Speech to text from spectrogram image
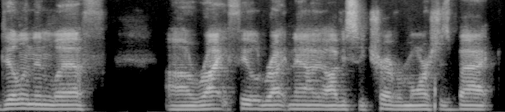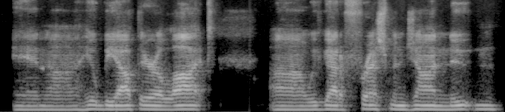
Dylan in left, uh, right field right now. Obviously, Trevor Marsh is back, and uh, he'll be out there a lot. Uh, we've got a freshman, John Newton,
